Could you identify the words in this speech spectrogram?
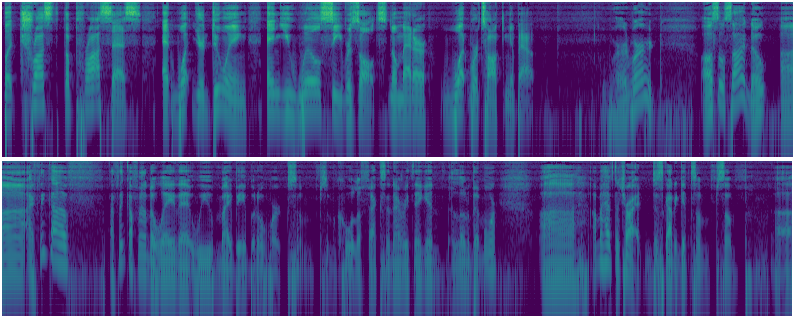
But trust the process at what you're doing and you will see results no matter what we're talking about. Word, word. Also, side note, uh, I think I've, I think I found a way that we might be able to work some some cool effects and everything in a little bit more. Uh, I'm gonna have to try it. Just got to get some some uh,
